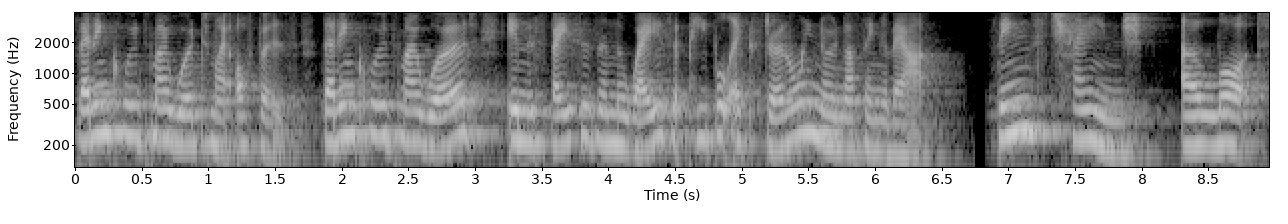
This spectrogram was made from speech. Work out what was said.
That includes my word to my offers. That includes my word in the spaces and the ways that people externally know nothing about. Things change a lot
